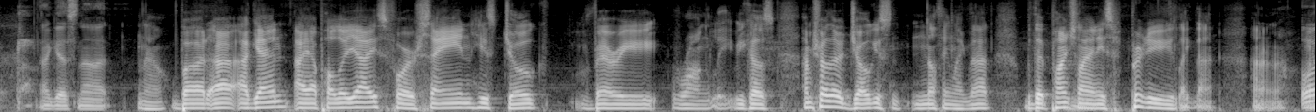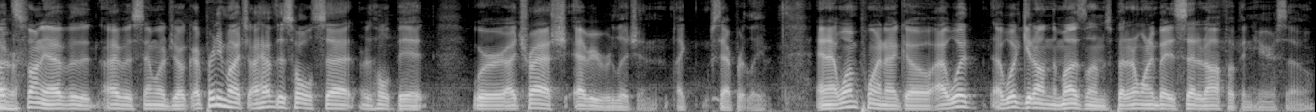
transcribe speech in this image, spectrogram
I guess not. No, but uh, again, I apologize for saying his joke very wrongly because I'm sure their joke is nothing like that, but the punchline is pretty like that. I don't know. Well, whatever. it's funny. I have a I have a similar joke. I pretty much I have this whole set or the whole bit where I trash every religion like separately. And at one point I go, I would I would get on the Muslims, but I don't want anybody to set it off up in here. So,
